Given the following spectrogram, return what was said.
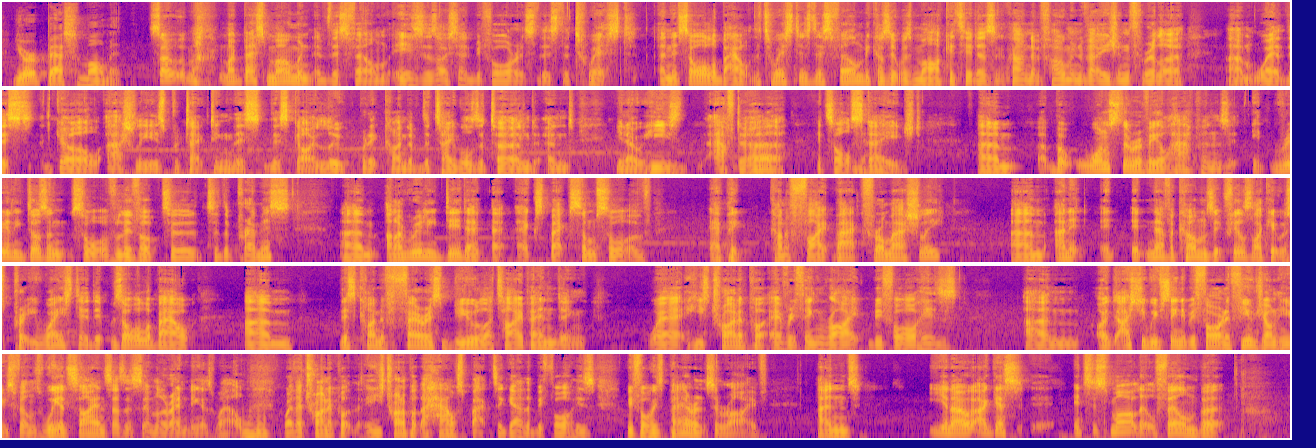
your best moment So my best moment of this film is, as I said before, it's this the twist, and it's all about the twist. Is this film because it was marketed as a kind of home invasion thriller, um, where this girl Ashley is protecting this this guy Luke, but it kind of the tables are turned, and you know he's after her. It's all staged. Um, but once the reveal happens, it really doesn't sort of live up to to the premise. Um, and I really did e- e- expect some sort of epic kind of fight back from Ashley. Um, and it, it, it never comes. It feels like it was pretty wasted. It was all about um, this kind of Ferris Bueller type ending where he's trying to put everything right before his. Um, actually, we've seen it before in a few John Hughes films. Weird Science has a similar ending as well, where they're trying to put he's trying to put the house back together before his before his parents arrive, and you know, I guess it's a smart little film, but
